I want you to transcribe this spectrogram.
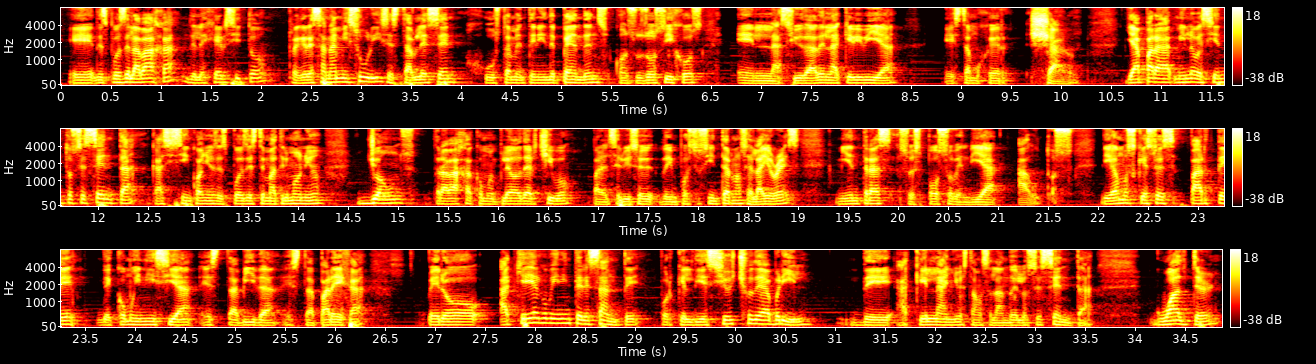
Eh, después de la baja del ejército, regresan a Missouri se establecen justamente en Independence con sus dos hijos en la ciudad en la que vivía esta mujer Sharon. Ya para 1960, casi cinco años después de este matrimonio, Jones trabaja como empleado de archivo para el Servicio de Impuestos Internos, el IRS, mientras su esposo vendía autos. Digamos que eso es parte de cómo inicia esta vida, esta pareja, pero aquí hay algo bien interesante porque el 18 de abril de aquel año, estamos hablando de los 60, Walter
